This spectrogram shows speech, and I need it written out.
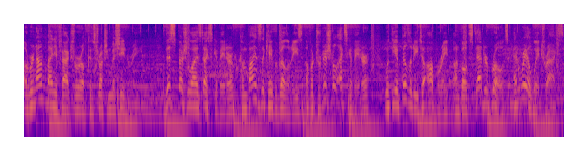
a renowned manufacturer of construction machinery. This specialized excavator combines the capabilities of a traditional excavator with the ability to operate on both standard roads and railway tracks.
